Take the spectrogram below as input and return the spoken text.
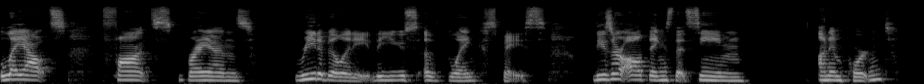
Layouts, fonts, brands, readability, the use of blank space. These are all things that seem unimportant,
